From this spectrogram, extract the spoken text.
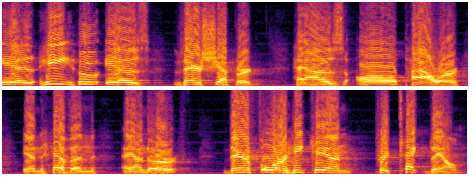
is, he who is their shepherd has all power in heaven and earth. Therefore, he can protect them.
